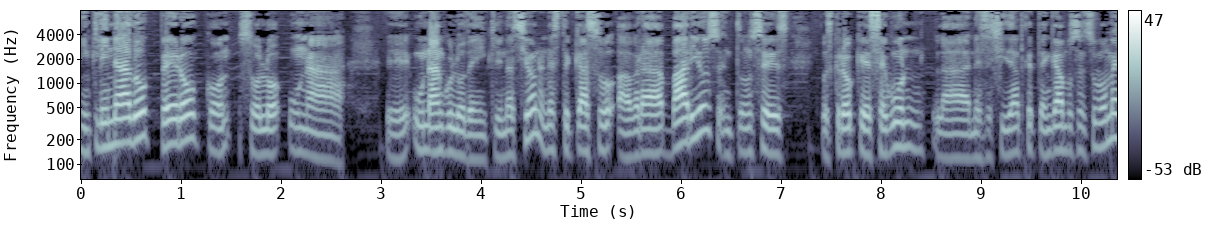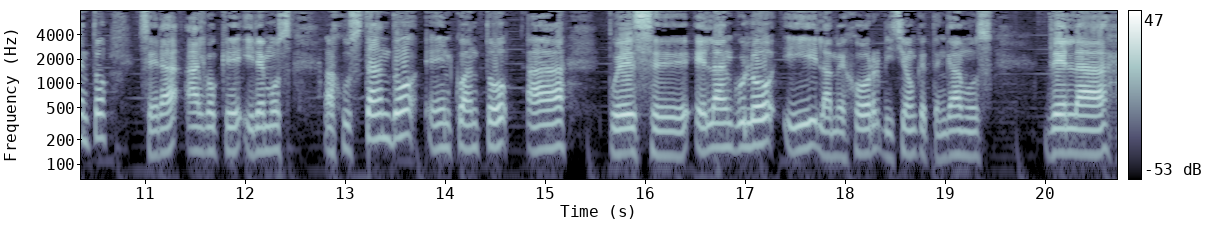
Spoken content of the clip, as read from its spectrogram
inclinado, pero con solo una eh, un ángulo de inclinación. En este caso habrá varios, entonces pues creo que según la necesidad que tengamos en su momento será algo que iremos ajustando en cuanto a pues eh, el ángulo y la mejor visión que tengamos de la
